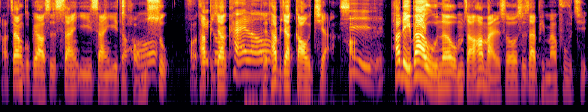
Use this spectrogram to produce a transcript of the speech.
好，这张股票是三一三一的弘塑，哦，它比较开喽，对，它比较高价，是，它礼拜五呢，我们早上买的时候是在平盘附近，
